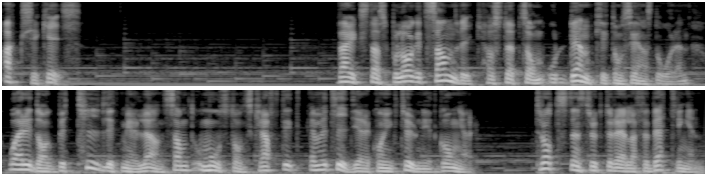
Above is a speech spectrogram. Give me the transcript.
Aktiecase Verkstadsbolaget Sandvik har stöpts om ordentligt de senaste åren och är idag betydligt mer lönsamt och motståndskraftigt än vid tidigare konjunkturnedgångar. Trots den strukturella förbättringen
